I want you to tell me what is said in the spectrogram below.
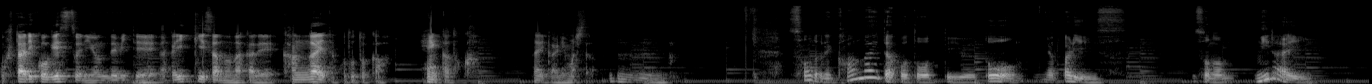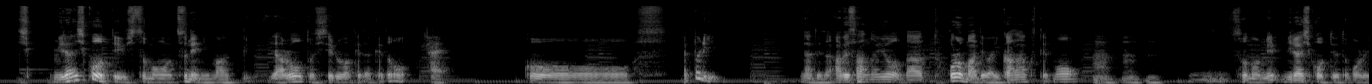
う、お二人こうゲストに呼んでみて、なんかイッキーさんの中で考えたこととか、変化とか、何かありました？に。うんうん。そうだね。考えたことっていうと、やっぱり、その、未来、し未来志向っていう質問を常にまあ、やろうとしてるわけだけど、はい。こう、やっぱり、なんていうの、安倍さんのようなところまではいかなくても、うんうんうん。うんそのみ未来志向っていうところ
